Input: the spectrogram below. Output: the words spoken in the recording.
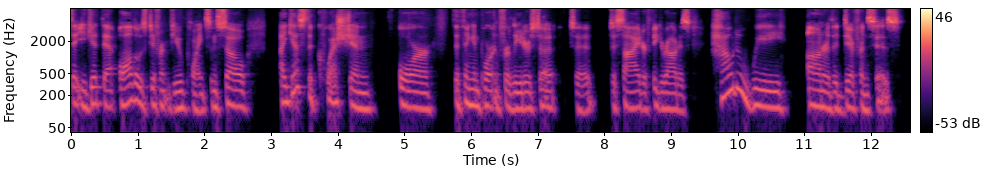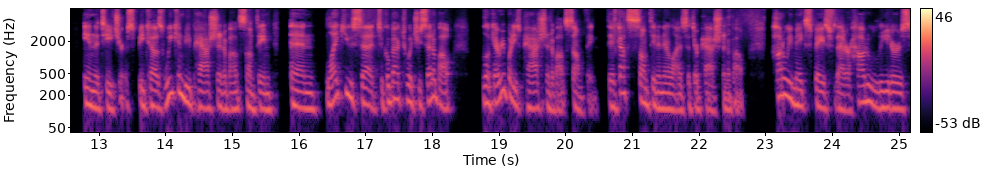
that you get that all those different viewpoints and so i guess the question or the thing important for leaders to to decide or figure out is how do we honor the differences in the teachers because we can be passionate about something. And like you said, to go back to what you said about, look, everybody's passionate about something. They've got something in their lives that they're passionate about. How do we make space for that or how do leaders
